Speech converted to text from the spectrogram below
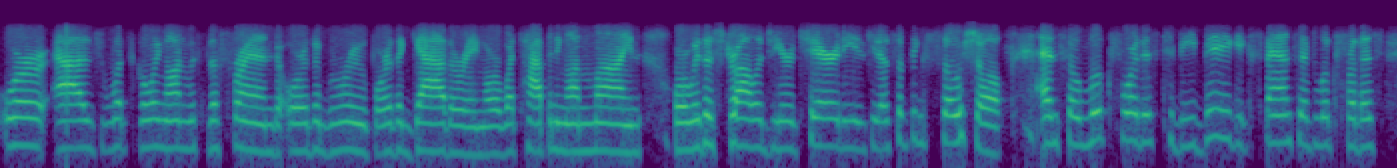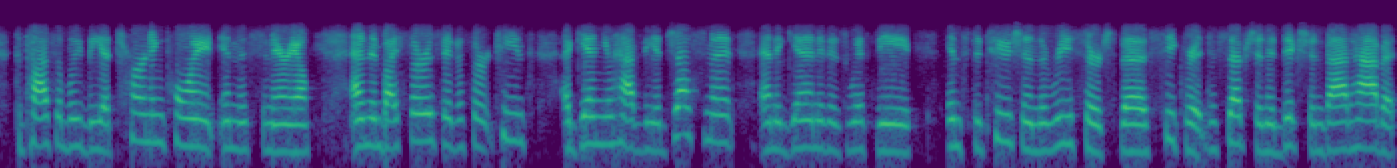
or as what's going on with the friend or the group or the gathering or what's happening online or with astrology or charities, you know, something social. And so look for this to be big, expansive, look for this to possibly be a turning point in this scenario. And then by Thursday the 13th, again you have the adjustment and again it is with the institution, the research, the secret, deception, addiction, bad habit,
